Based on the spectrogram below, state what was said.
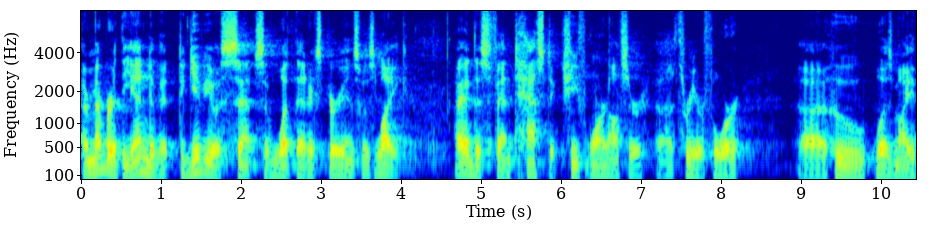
I remember at the end of it, to give you a sense of what that experience was like, I had this fantastic chief warrant officer, uh, three or four, uh, who was my,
